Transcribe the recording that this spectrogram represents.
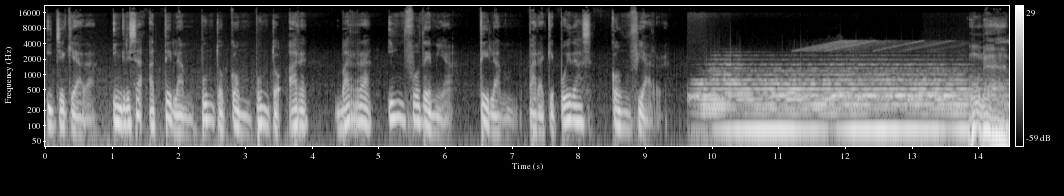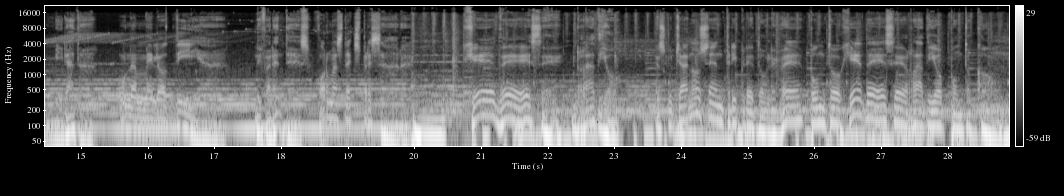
y chequeada. Ingresa a telam.com.ar barra infodemia. Telam, para que puedas confiar. Una una melodía. Diferentes formas de expresar. GDS Radio. Escúchanos en www.gdsradio.com.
